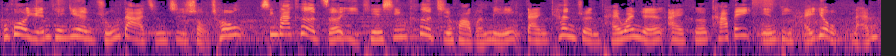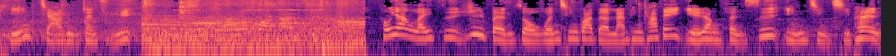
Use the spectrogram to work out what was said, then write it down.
不过原田燕主打精致手冲，星巴克则以贴心客制化闻名。但看准台湾人爱喝咖啡，年底还有蓝瓶加入战局。同样来自日本走文青瓜的蓝瓶咖啡，也让粉丝引颈期盼。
